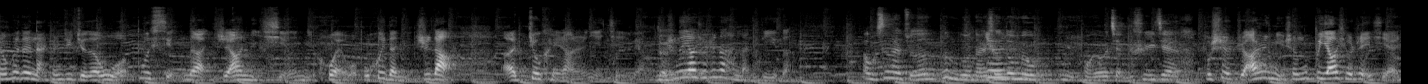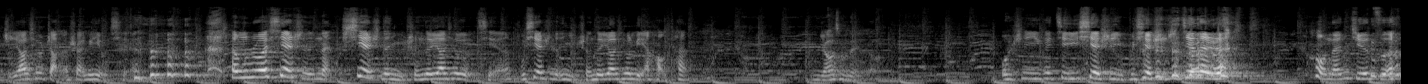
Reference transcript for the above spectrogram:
生会对男生就觉得我不行的，只要你行你会，我不会的你知道，呃，就可以让人眼前一亮。女生的要求真的还蛮低的。啊，我现在觉得那么多男生都没有女朋友，简直是一件不是，主要是女生不要求这些，只要求长得帅跟有钱。他们说现实的男，现实的女生都要求有钱，不现实的女生都要求脸好看。你要求哪个？我是一个介于现实与不现实之间的人，好难抉择。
